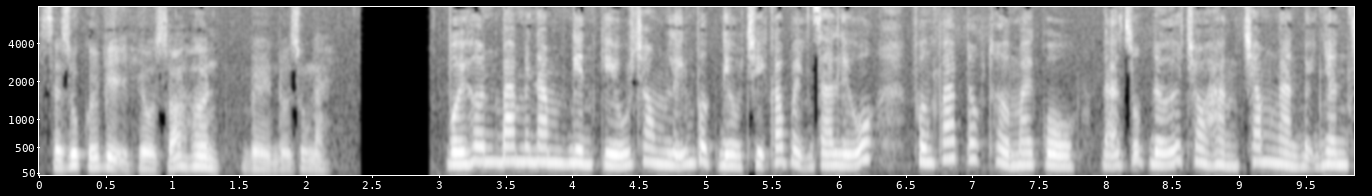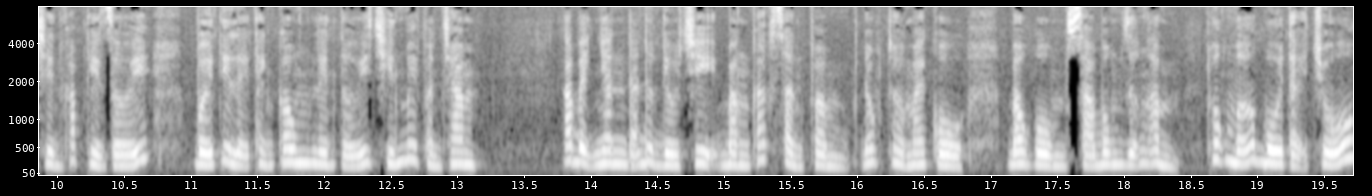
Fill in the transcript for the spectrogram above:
sẽ giúp quý vị hiểu rõ hơn về nội dung này. Với hơn 30 năm nghiên cứu trong lĩnh vực điều trị các bệnh da liễu, phương pháp Dr. Michael đã giúp đỡ cho hàng trăm ngàn bệnh nhân trên khắp thế giới với tỷ lệ thành công lên tới 90%. Các bệnh nhân đã được điều trị bằng các sản phẩm Dr. Michael bao gồm xào bông dưỡng ẩm, thuốc mỡ bôi tại chỗ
